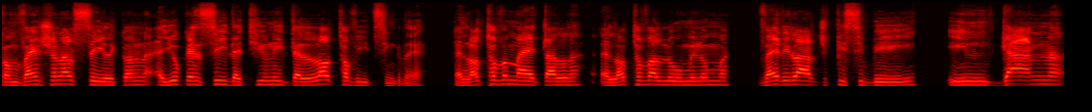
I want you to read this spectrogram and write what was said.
conventional silicon, and you can see that you need a lot of heatsink there. A lot of metal, a lot of aluminum, very large PCB. In GaN,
